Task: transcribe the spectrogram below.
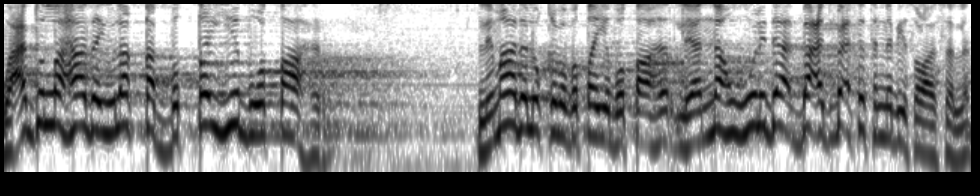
وعبد الله هذا يلقب بالطيب والطاهر. لماذا لقب بالطيب والطاهر؟ لأنه ولد بعد بعثة النبي صلى الله عليه وسلم.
